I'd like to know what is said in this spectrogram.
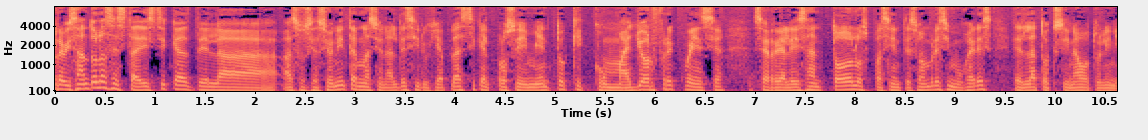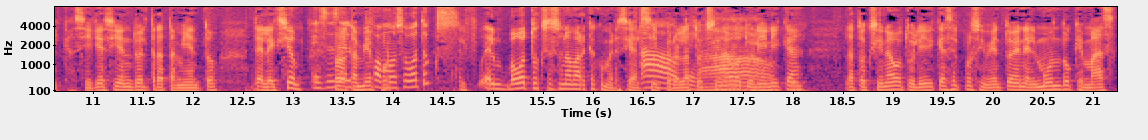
revisando las estadísticas de la Asociación Internacional de Cirugía Plástica, el procedimiento que con mayor frecuencia se realizan todos los pacientes, hombres y mujeres, es la toxina botulínica. Sigue siendo el tratamiento de elección. ¿Ese es pero el también por- famoso Botox? el, el Botox es una marca comercial, sí, Ah, pero la toxina Ah, botulínica. La toxina botulínica es el procedimiento en el mundo que más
